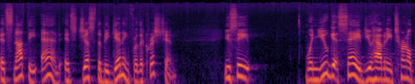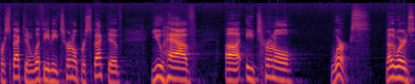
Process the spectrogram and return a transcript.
it's not the end, it's just the beginning for the Christian. You see, when you get saved, you have an eternal perspective. And with an eternal perspective, you have uh, eternal works. In other words,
